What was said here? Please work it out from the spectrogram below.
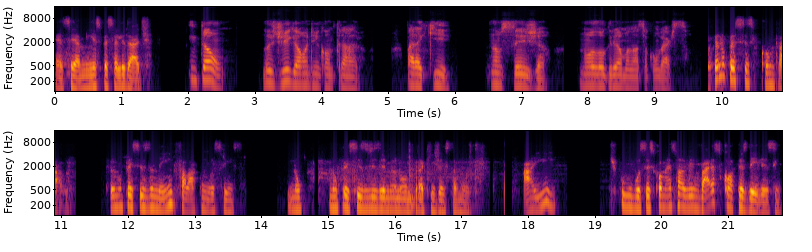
Essa é a minha especialidade. Então, nos diga onde encontraram, para que não seja no holograma a nossa conversa. Eu não preciso encontrá-lo. Eu não preciso nem falar com vocês. Não, não preciso dizer meu nome pra quem já está morto. Aí, tipo, vocês começam a ver várias cópias dele, assim,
